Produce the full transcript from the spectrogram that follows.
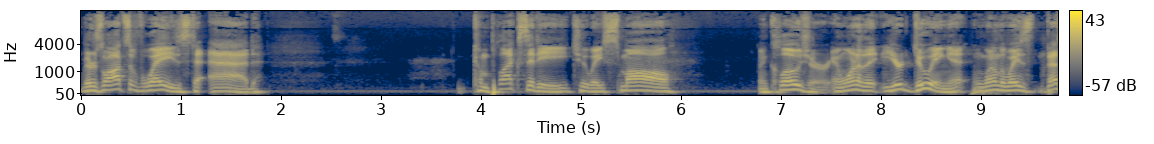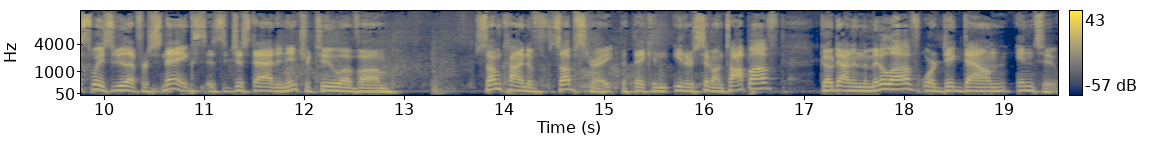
there's lots of ways to add complexity to a small enclosure and one of the you're doing it and one of the ways best ways to do that for snakes is to just add an inch or two of um, some kind of substrate that they can either sit on top of go down in the middle of or dig down into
